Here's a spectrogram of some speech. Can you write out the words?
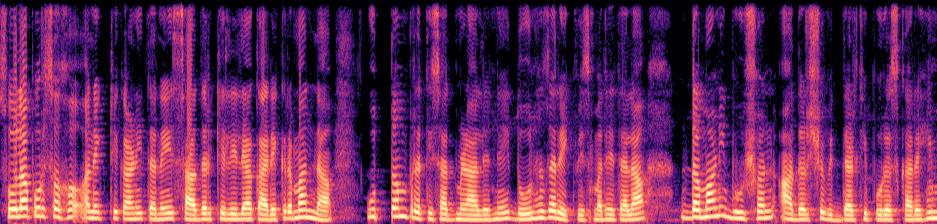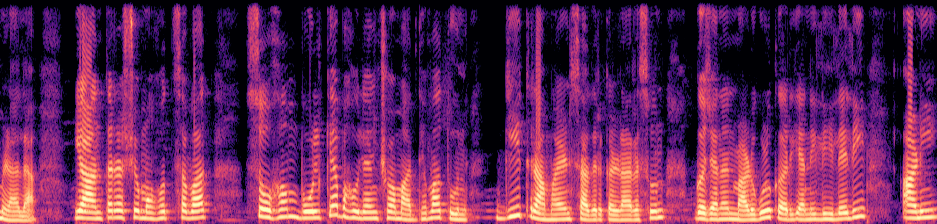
सोलापूरसह अनेक ठिकाणी त्याने सादर केलेल्या कार्यक्रमांना उत्तम प्रतिसाद मिळाल्याने दोन हजार एकवीसमध्ये त्याला दमाणी भूषण आदर्श विद्यार्थी पुरस्कारही मिळाला. या आंतरराष्ट्रीय महोत्सवात सोहम बोलक्या बाहुल्यांच्या माध्यमातून गीत रामायण सादर करणार असून गजानन माडगुळकर यांनी लिहिलेली आणि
